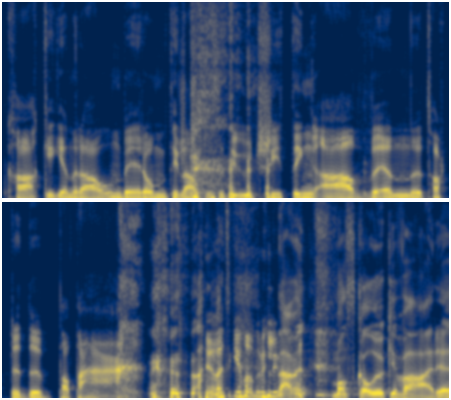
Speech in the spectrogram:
Kakegeneralen ber om tillatelse til utskyting av en tarte de papa. Jeg vet ikke hva du vil Nei, men Man skal jo ikke være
